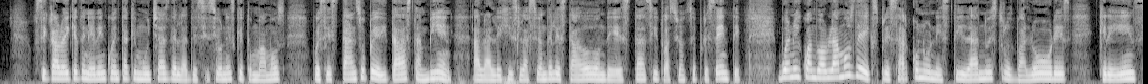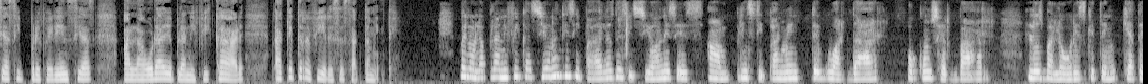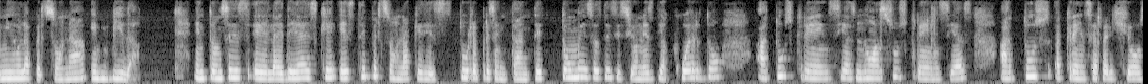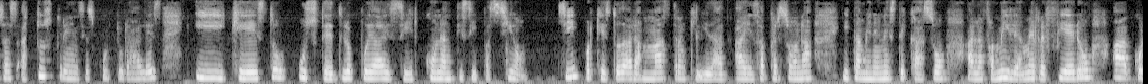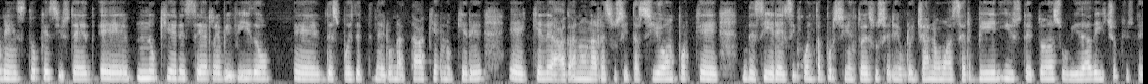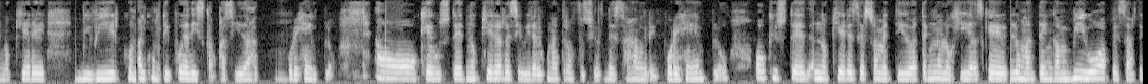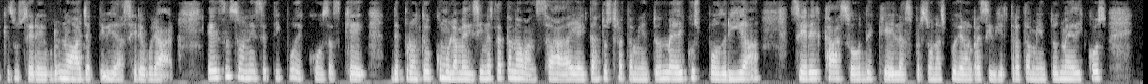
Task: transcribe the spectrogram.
Sí, claro, hay que tener en cuenta que muchas de las decisiones que tomamos pues están supeditadas también a la legislación del estado donde esta situación se presente. Bueno, y cuando hablamos de expresar con honestidad nuestros valores, creencias y preferencias a la hora de planificar, ¿a qué te refieres exactamente? Bueno, la planificación anticipada de las decisiones es principalmente guardar o conservar los valores que, ha tenido la persona en vida. Entonces, eh, la idea es que esta persona que es tu representante tome esas decisiones de acuerdo a tus creencias, no a sus creencias, a tus creencias religiosas, a tus creencias culturales y que esto usted lo pueda decir con anticipación. ¿Sí? Porque esto dará más tranquilidad a esa persona y también en este caso a la familia. Me refiero a con esto que si usted eh, no quiere ser revivido eh, después de tener un ataque, no quiere eh, que le hagan una resucitación porque decir el 50% de su cerebro ya no va a servir y usted toda su vida ha dicho que usted no quiere vivir con algún tipo de discapacidad por ejemplo, o que usted no quiere recibir alguna transfusión de sangre, por ejemplo, o que usted no quiere ser sometido a tecnologías que lo mantengan vivo a pesar de que su cerebro no haya actividad cerebral. Esos son ese tipo de cosas que de pronto como la medicina está tan avanzada y hay tantos tratamientos médicos, podría ser el caso de que las personas pudieran recibir tratamientos médicos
